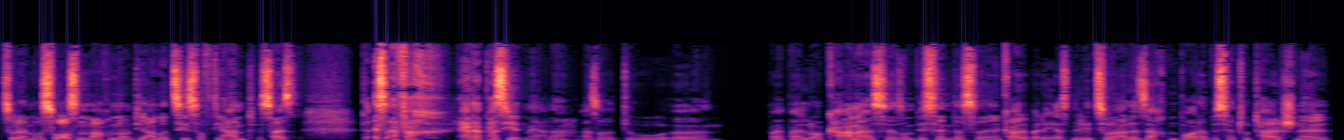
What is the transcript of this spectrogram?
zu deinen Ressourcen machen und die andere ziehst auf die Hand. Das heißt, da ist einfach, ja, da passiert mehr, ne? Also du, äh, bei, bei Lorcana ist ja so ein bisschen, dass äh, gerade bei der ersten Edition alle sagten, boah, da bist du ja total schnell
